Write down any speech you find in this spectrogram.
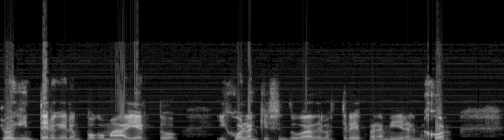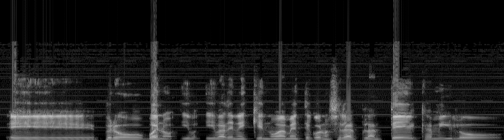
Lo de Quintero, que era un poco más abierto, y Holland, que sin duda de los tres para mí era el mejor. Eh, pero bueno, iba, a tener que nuevamente conocer al plantel, Camilo,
